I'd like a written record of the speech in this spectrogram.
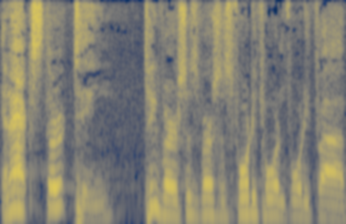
in Acts 13, two verses, verses 44 and 45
